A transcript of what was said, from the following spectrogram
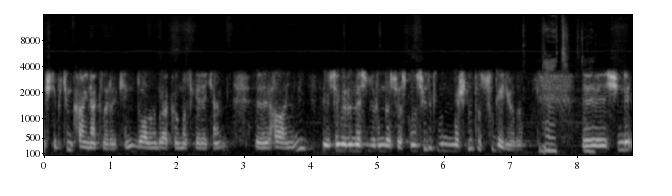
işte bütün kaynakları kendi doğalına bırakılması gereken e, halinin sömürülmesi durumunda söz konusuydu ki bunun başına da su geliyordu. Evet. E, şimdi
